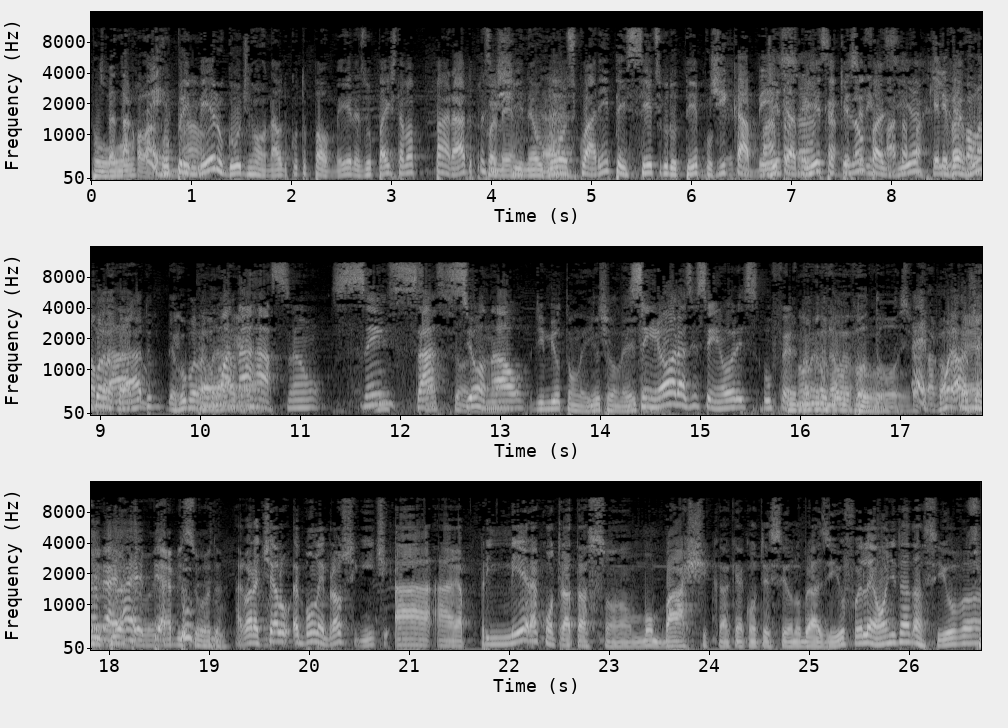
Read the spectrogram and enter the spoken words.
Pô, Espetacular. O primeiro gol de Ronaldo contra o Palmeiras, o país estava parado para assistir, né? O gol é. aos 46 do tempo. De cabeça. De cabeça, que ele não fazia. Que ele vai derruba lambrado. Derruba lambrado. Uma narração sensacional de Milton Leite. Milton Leite. Senhoras e né? senhores, o fenômeno, fenômeno voltou. É, é, é absurdo. Agora, Tielo, é bom lembrar o seguinte, a, a primeira contratação bombástica que aconteceu no Brasil foi Leônidas da Silva sim,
